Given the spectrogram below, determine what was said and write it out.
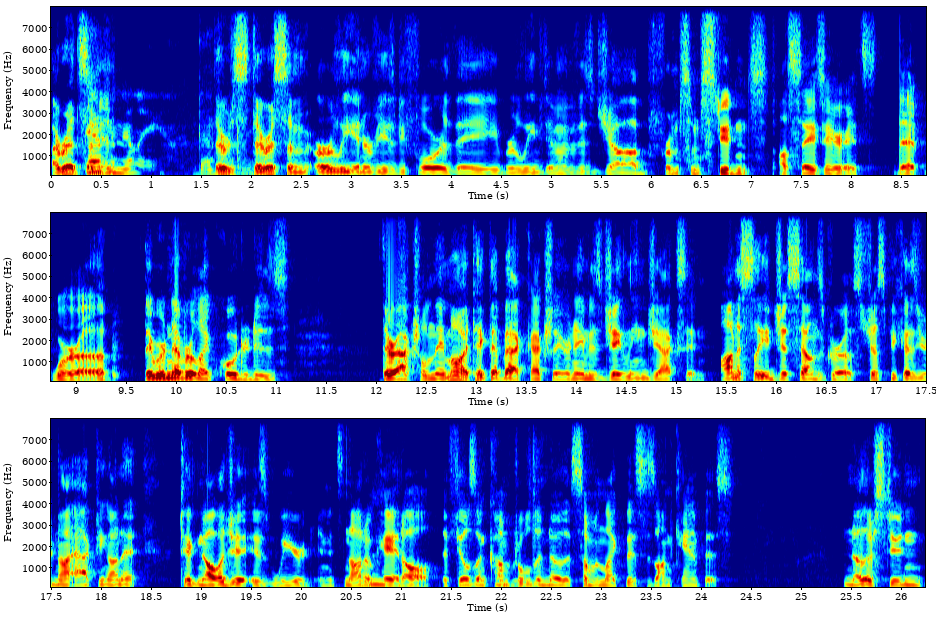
I read some. in- Definitely. Definitely. there was there was some early interviews before they relieved him of his job from some students. I'll say here it's that were uh they were never like quoted as their actual name. Oh, I take that back. Actually, her name is Jaylene Jackson. Honestly, it just sounds gross. Just because you're not acting on it, to acknowledge it is weird and it's not okay at all. It feels uncomfortable to know that someone like this is on campus. Another student,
